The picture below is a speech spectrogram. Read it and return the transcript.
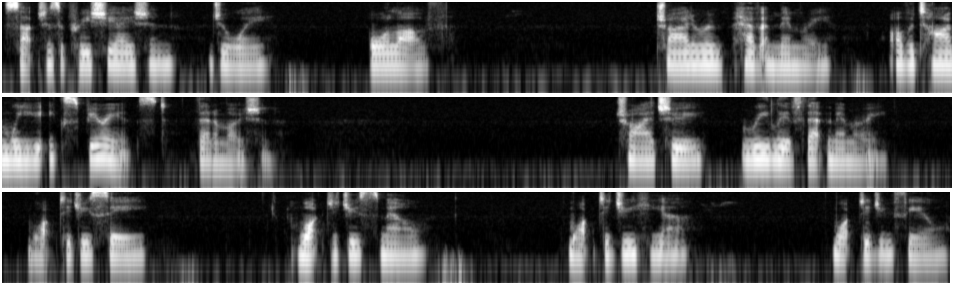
such as appreciation, joy, or love. Try to have a memory of a time where you experienced that emotion. Try to relive that memory. What did you see? What did you smell? What did you hear? What did you feel?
